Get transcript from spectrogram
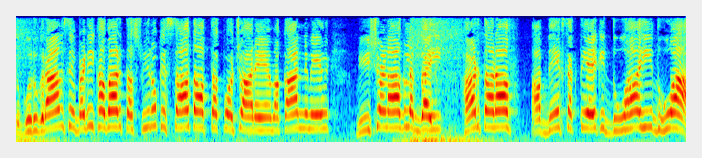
तो गुरुग्राम से बड़ी खबर, तस्वीरों के साथ आप तक पहुँचा रहे हैं। मकान में भीषण आग लग गई। हर तरफ़ आप देख सकते हैं कि धुआँ ही धुआँ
